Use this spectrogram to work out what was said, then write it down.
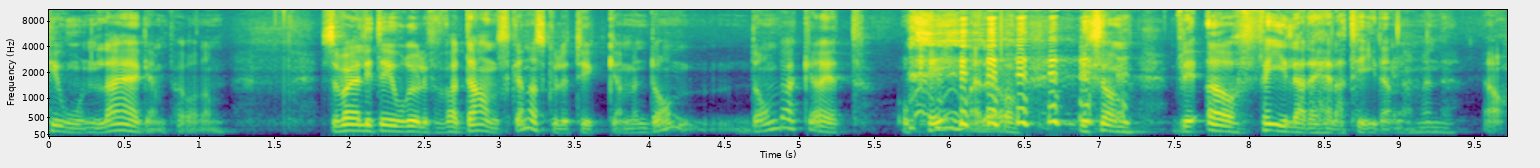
tonlägen på dem. Så var jag lite orolig för vad danskarna skulle tycka, men de, de verkar rätt okej okay med det och liksom bli örfilade hela tiden. Men, ja.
